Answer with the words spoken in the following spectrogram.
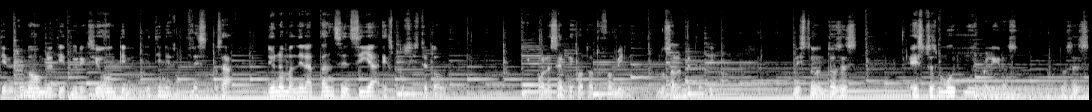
Tiene tu nombre, tiene tu dirección, ya tiene tres, o sea, de una manera tan sencilla expusiste todo y pones en riesgo a toda tu familia, no solamente a ti. ¿Listo? Entonces, esto es muy, muy peligroso. Entonces,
